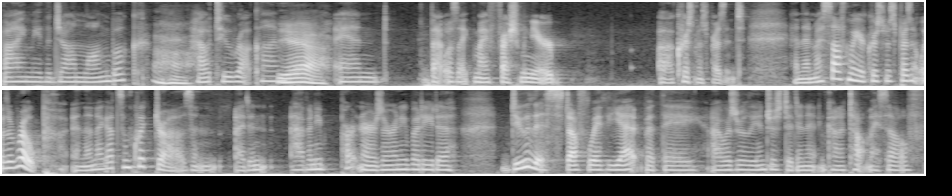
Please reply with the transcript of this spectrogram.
buying me the John Long book, uh-huh. How to Rock Climb Yeah. and that was like my freshman year uh, Christmas present. And then my sophomore year Christmas present was a rope. And then I got some quick draws, and I didn't have any partners or anybody to do this stuff with yet. But they, I was really interested in it and kind of taught myself.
